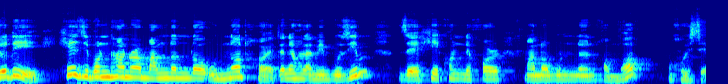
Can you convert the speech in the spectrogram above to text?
যদি সেই জীৱন ধাৰণৰ মানদণ্ড উন্নত হয় তেনেহ'লে আমি বুজিম যে সেইখন দেশৰ মানৱ উন্নয়ন সম্ভৱ হৈছে।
